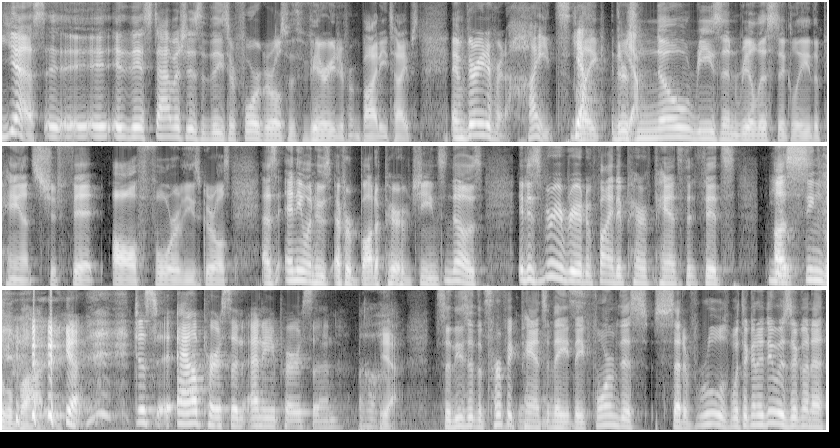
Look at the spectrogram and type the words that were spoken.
Yes, it, it, it establishes that these are four girls with very different body types and very different heights. Yeah, Like, there's yeah. no reason realistically the pants should fit all four of these girls. As anyone who's ever bought a pair of jeans knows, it is very rare to find a pair of pants that fits a single body. yeah just a person any person oh. yeah. So these are the perfect pants, and they they form this set of rules. What they're going to do is they're going to,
